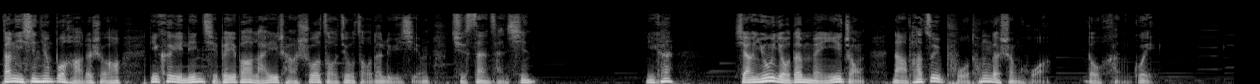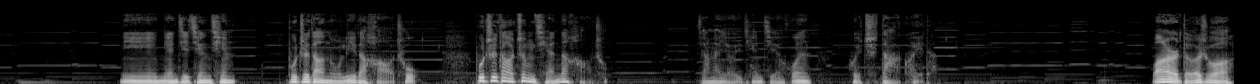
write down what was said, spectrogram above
当你心情不好的时候，你可以拎起背包来一场说走就走的旅行，去散散心。你看，想拥有的每一种，哪怕最普通的生活，都很贵。你年纪轻轻，不知道努力的好处，不知道挣钱的好处，将来有一天结婚会吃大亏的。王尔德说：“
